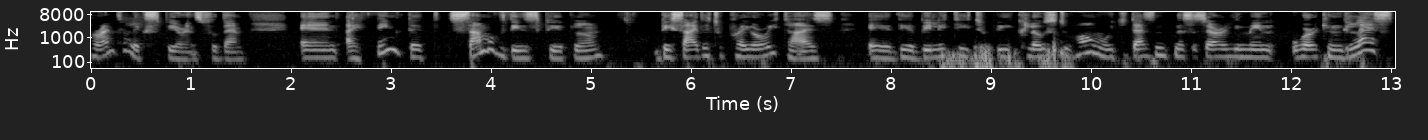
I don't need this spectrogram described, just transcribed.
parental experience for them. And I think that some of these people decided to prioritize uh, the ability to be close to home, which doesn't necessarily mean working less,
